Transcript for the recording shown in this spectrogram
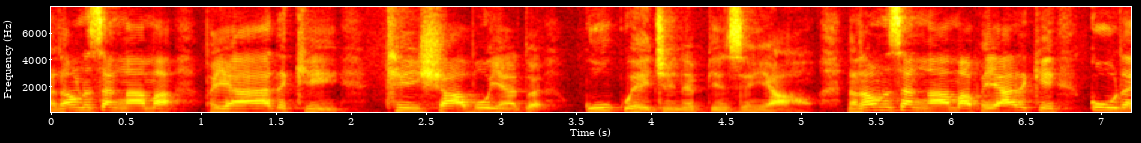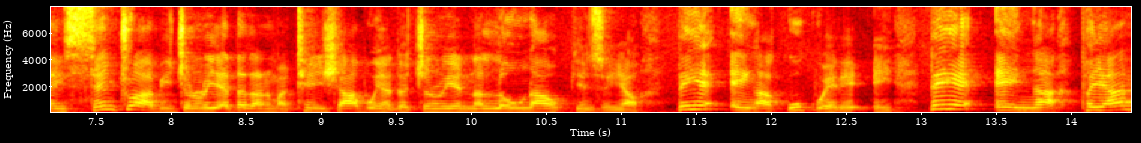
2025မှာဘုရားသခင်ထင်ရှားဖို့ရန်အတွက် ကိုးကွယ်ခြင်းနဲ့ပြင်ဆင်ရအောင်2025မှာဘုရားသခင်ကိုယ်တိုင်ဆင်းကြွပြီးကျွန်တော်ရဲ့အသက်တာထဲမှာထင်ရှားဖို့ရန်အတွက်ကျွန်တော်ရဲ့နှလုံးသားကိုပြင်ဆင်ရအောင်တင်းရဲ့အိမ်ကကိုးကွယ်တဲ့အိမ်တင်းရဲ့အိမ်ကဘုရား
